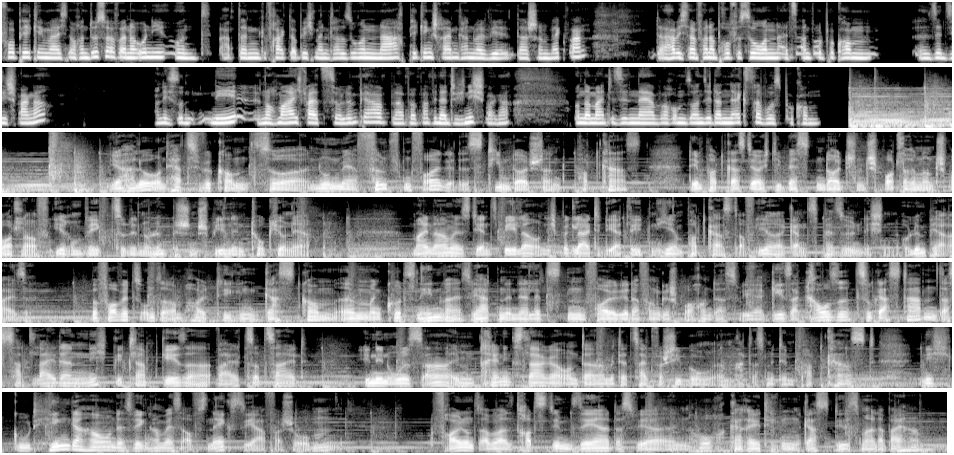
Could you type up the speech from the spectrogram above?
Vor Peking war ich noch in Düsseldorf an der Uni und habe dann gefragt, ob ich meine Klausuren nach Peking schreiben kann, weil wir da schon weg waren. Da habe ich dann von der Professorin als Antwort bekommen, äh, sind Sie schwanger? Und ich so, nee, nochmal, ich fahre jetzt zur Olympia, bla bla bla, bin natürlich nicht schwanger. Und dann meinte sie, naja, warum sollen sie dann eine Extrawurst bekommen? Ja, hallo und herzlich willkommen zur nunmehr fünften Folge des Team Deutschland Podcast, dem Podcast, der euch die besten deutschen Sportlerinnen und Sportler auf ihrem Weg zu den Olympischen Spielen in Tokio nähert. Mein Name ist Jens Behler und ich begleite die Athleten hier im Podcast auf ihrer ganz persönlichen Olympiareise. Bevor wir zu unserem heutigen Gast kommen, ähm, einen kurzen Hinweis. Wir hatten in der letzten Folge davon gesprochen, dass wir Gesa Krause zu Gast haben. Das hat leider nicht geklappt. Gesa weil zurzeit in den USA im Trainingslager und da mit der Zeitverschiebung ähm, hat das mit dem Podcast nicht gut hingehauen. Deswegen haben wir es aufs nächste Jahr verschoben. Freuen uns aber trotzdem sehr, dass wir einen hochkarätigen Gast dieses Mal dabei haben.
